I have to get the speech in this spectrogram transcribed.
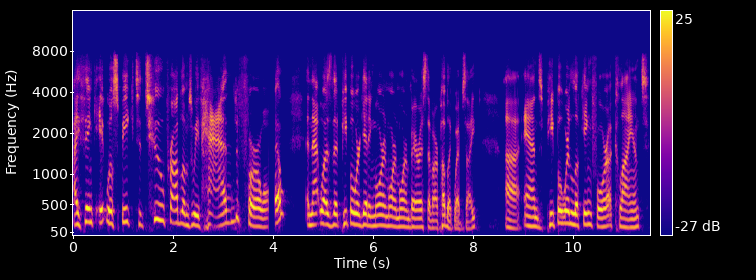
I think it will speak to two problems we've had for a while, and that was that people were getting more and more and more embarrassed of our public website, uh, and people were looking for a client,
